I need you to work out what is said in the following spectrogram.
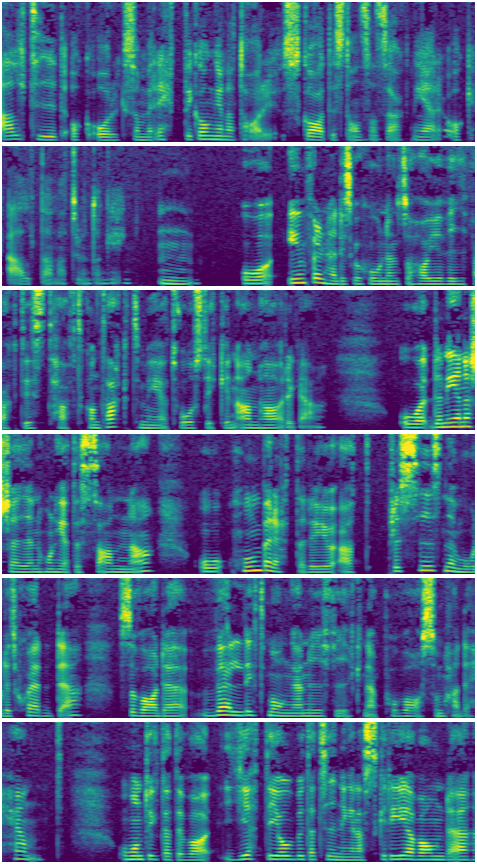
all tid och ork som rättegångarna tar, skadeståndsansökningar och allt annat runt omkring. Mm. Och inför den här diskussionen så har ju vi faktiskt haft kontakt med två stycken anhöriga. Och den ena tjejen hon heter Sanna och hon berättade ju att precis när mordet skedde så var det väldigt många nyfikna på vad som hade hänt. Och hon tyckte att det var jättejobbigt att tidningarna skrev om det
